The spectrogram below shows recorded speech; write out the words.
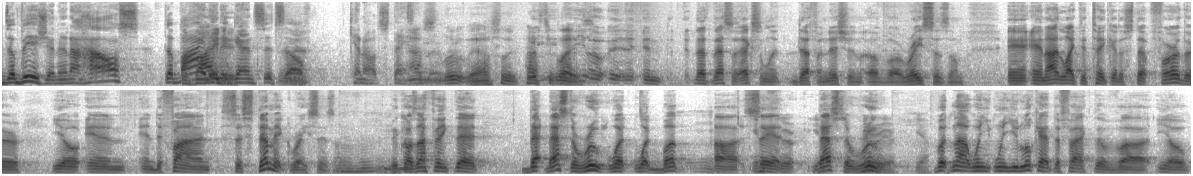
division. In a house divided, Divided. against itself cannot stand. Absolutely, absolutely. Pastor Glaze. You know, and, and that, that's an excellent definition of uh, racism. And, and I'd like to take it a step further, you know, and, and define systemic racism. Mm-hmm. Because I think that, that that's the root, what, what Buck uh, said, yeah, that's the root. yeah. But now, when you, when you look at the fact of, uh, you know,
